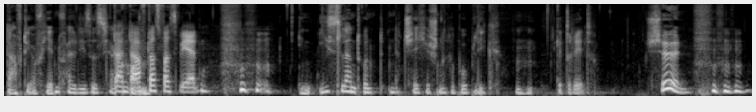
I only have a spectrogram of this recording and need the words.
darf die auf jeden Fall dieses Jahr Dann kommen. darf das was werden. in Island und in der Tschechischen Republik mhm. gedreht. Schön.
